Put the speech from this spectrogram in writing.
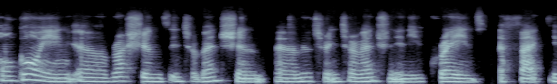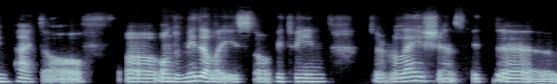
ongoing uh, Russian intervention, uh, military intervention in Ukraine's effect, impact of uh, on the Middle East or between the relations with uh,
